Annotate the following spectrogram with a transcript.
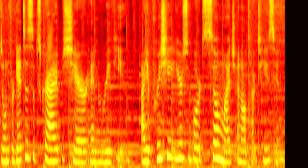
Don't forget to subscribe, share, and review. I appreciate your support so much, and I'll talk to you soon.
